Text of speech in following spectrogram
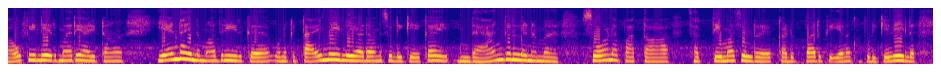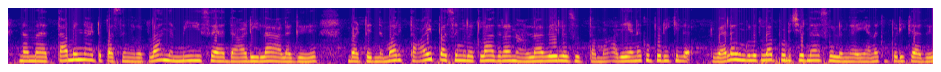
லவ் ஃபெயிலியர் மாதிரி ஆயிட்டான். ஏன்டா இந்த மாதிரி இருக்க உனக்கு டைமே இல்லையாடான்னு சொல்லி கேட்க இந்த ஆங்கிளில் நம்ம சோனை பார்த்தா சத்தியமாக சொல்கிறேன் கடுப்பாக இருக்குது எனக்கு பிடிக்கவே இல்லை. நம்ம தமிழ்நாட்டு பசங்களுக்குலாம் அந்த மீசை தாடிலாம் அழகு. பட் இந்த மாதிரி தாய் பசங்களுக்குலாம் அதெல்லாம் நல்லாவே இல்லை சுத்தமாக அது எனக்கு பிடிக்கல. ஒரு வேலை உங்களுக்குலாம் பிடிச்சிருந்தா சொல்லுங்கள் எனக்கு பிடிக்காது.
